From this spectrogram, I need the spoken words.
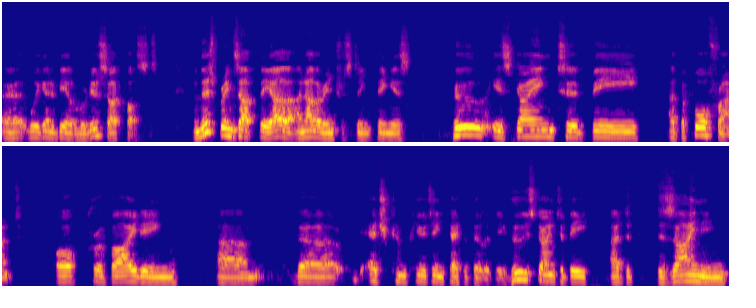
uh, we're going to be able to reduce our costs and this brings up the other, another interesting thing is who is going to be at the forefront of providing um, the edge computing capability? Who's going to be uh, de- designing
